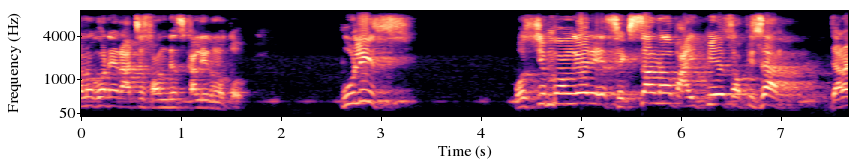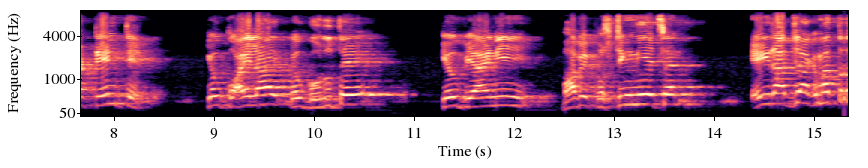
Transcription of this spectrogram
জনগণের আছে সন্দেশখালীর মতো। পুলিশ, পশ্চিমবঙ্গের a section of IPS officer যারা টেন্টেড কেউ কয়লায়, কেউ গরুতে, কেউ বেআইনিভাবে পোস্টিং নিয়েছেন। এই রাজ্য একমাত্র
